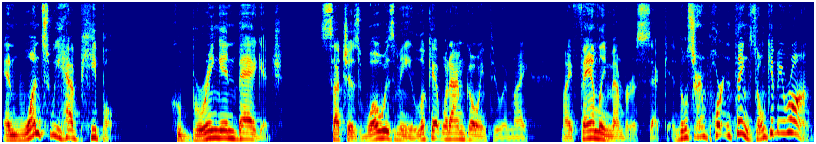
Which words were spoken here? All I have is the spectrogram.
And once we have people who bring in baggage, such as woe is me, look at what I'm going through, and my, my family member is sick, and those are important things, don't get me wrong.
